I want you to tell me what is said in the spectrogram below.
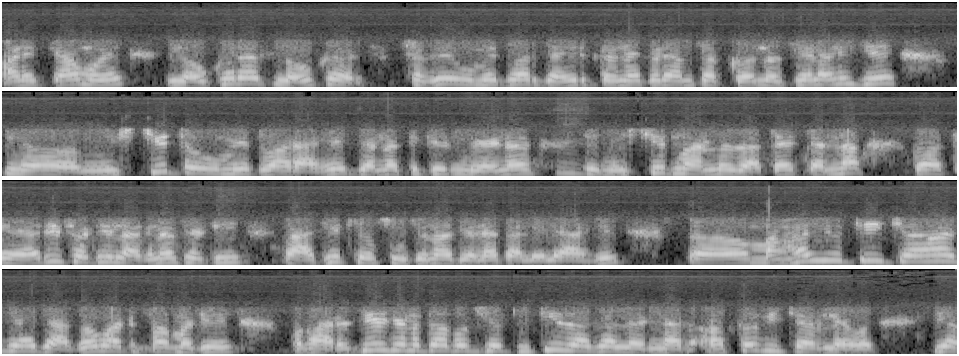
आणि त्यामुळे लवकरात लवकर सगळे उमेदवार जाहीर करण्याकडे आमचा कल असेल आणि जे निश्चित उमेदवार आहेत ज्यांना तिकीट मिळणं ते निश्चित मानलं जात आहे त्यांना तयारीसाठी लागण्यासाठी आधीच सूचना देण्यात आलेल्या आहेत. महायुतीच्या ज्या जागा वाटपामध्ये भारतीय जनता पक्ष किती जागा लढणार असं विचारल्यावर या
